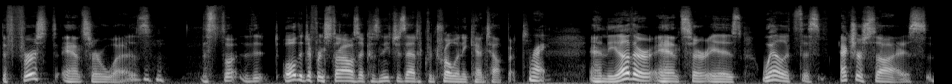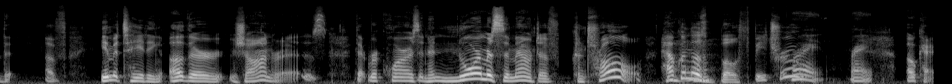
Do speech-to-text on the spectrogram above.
The first answer was the, the, all the different styles are because Nietzsche's out of control and he can't help it. Right. And the other answer is, well, it's this exercise of imitating other genres that requires an enormous amount of control. How can mm-hmm. those both be true? Right. Right. Okay.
